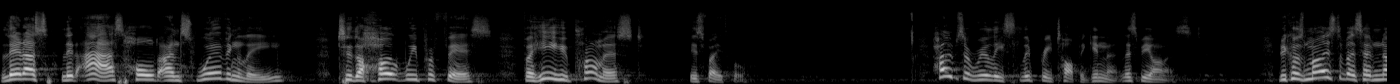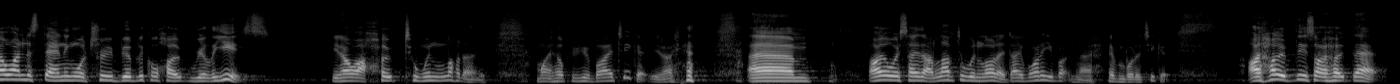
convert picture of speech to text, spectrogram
Let us, let us hold unswervingly to the hope we profess, for he who promised is faithful. Hope's a really slippery topic, isn't it? Let's be honest. Because most of us have no understanding what true biblical hope really is. You know, I hope to win lotto. Might help if you buy a ticket, you know. um, I always say that I'd love to win lotto. Dave, why don't you buy? No, I haven't bought a ticket. I hope this, I hope that.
